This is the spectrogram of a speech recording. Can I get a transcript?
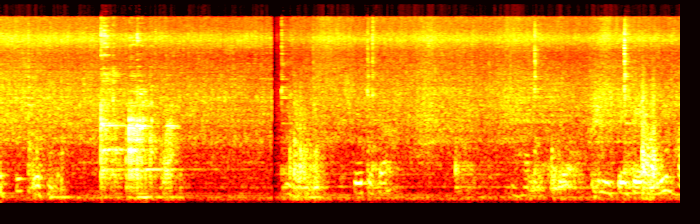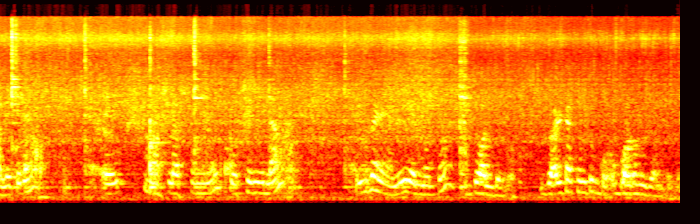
একটু কষিয়ে পেঁপেটা পেঁপে, আলু ভালো করে এই মশলার সঙ্গে কষে নিলাম। এইবারে আমি এর মধ্যে জল দেবো। জলটা কিন্তু গরম জল দেবো।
